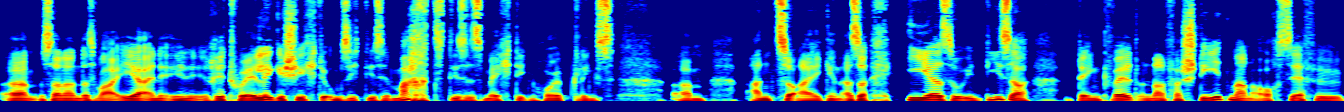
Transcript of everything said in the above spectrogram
ähm, sondern das war eher eine, eine, rituelle Geschichte, um sich diese Macht dieses mächtigen Häuptlings ähm, anzueignen. Also eher so in dieser Denkwelt und dann versteht man auch sehr viel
